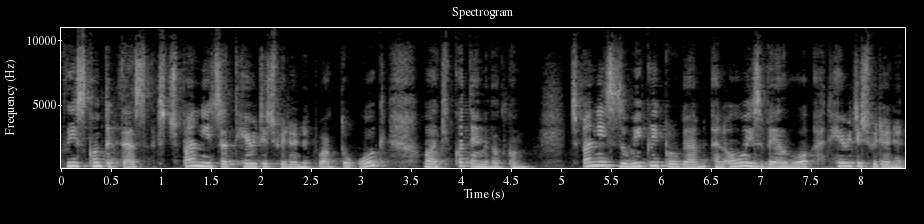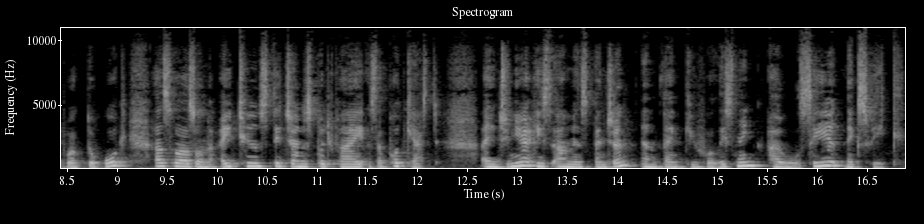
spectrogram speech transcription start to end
please contact us at japaneats at heritageradionetwork.org or at kikokatm.com. Japan Eats is a weekly program and always available at heritageradionetwork.org as well as on iTunes, Stitcher, and Spotify as a podcast. Our engineer is Armin Spenjan, and thank you for listening. I will see you next week.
